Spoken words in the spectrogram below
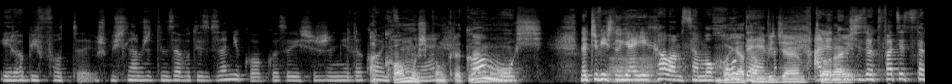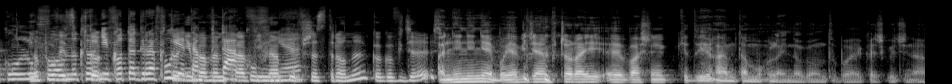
I robi foty. Już myślałam, że ten zawód jest w zaniku. Okazuje się, że nie do końca. komuś nie? konkretnemu? Komuś. Znaczy wiesz, no ja jechałam samochodem. widziałem Ale no wczoraj- myślę, że facet z taką lufą, no, powiedz, to nie fotografuje kto tam ptaków, trafi na nie? pierwsze strony? Kogo widziałeś? A nie, nie, nie, bo ja widziałem wczoraj e, właśnie, kiedy jechałem tam hulajnogą, to była jakaś godzina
